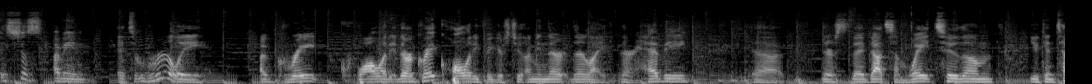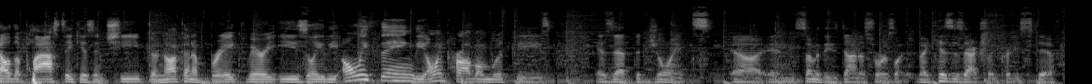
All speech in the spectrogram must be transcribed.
It's just, I mean, it's really a great quality. They're great quality figures too. I mean, they're they're like they're heavy. Uh, there's they've got some weight to them. You can tell the plastic isn't cheap. They're not going to break very easily. The only thing, the only problem with these is that the joints uh, in some of these dinosaurs, like, like his is actually pretty stiff.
